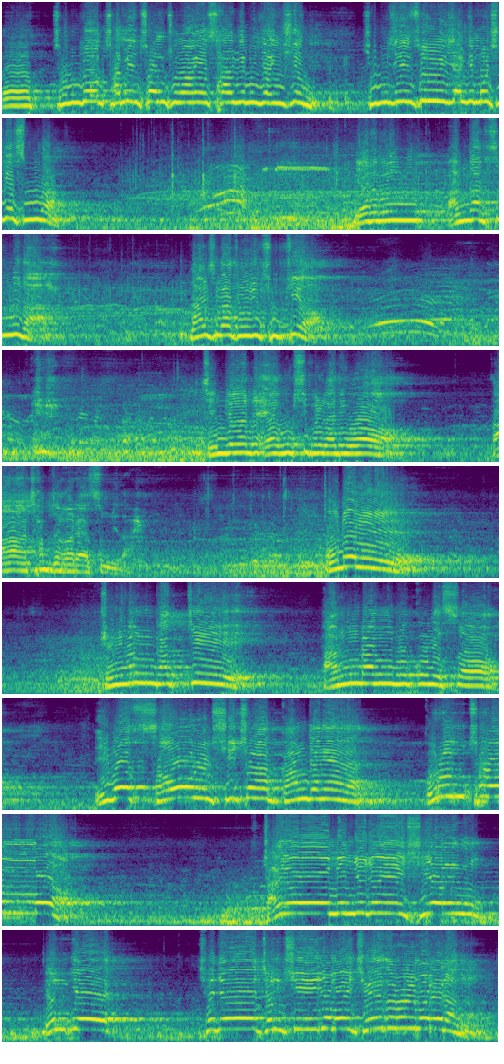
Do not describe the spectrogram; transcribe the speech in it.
어, 전국 자민총 중앙회 상임의장이신 김진수 의장님 모시겠습니다. 여러분 반갑습니다. 날씨가 되게 춥지요. 진정한 애국심을 가지고 다 참석을 했습니다. 오늘 경향 각지 방방곡곡에서 이곳 서울 시청 앞 광장에 구름처럼 모여 자유민주주의 시장 연계 체제 정치 이념의 제도를 마련한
